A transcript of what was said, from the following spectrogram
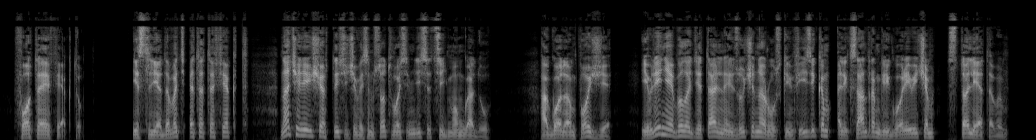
– фотоэффекту. Исследовать этот эффект начали еще в 1887 году, а годом позже явление было детально изучено русским физиком Александром Григорьевичем Столетовым.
